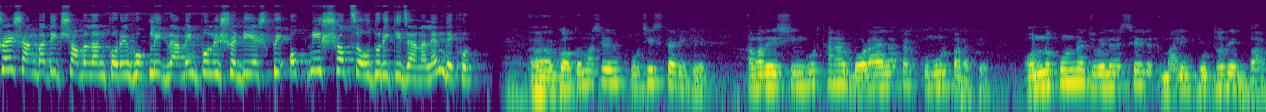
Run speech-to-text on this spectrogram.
বিষয়ে সাংবাদিক সম্মেলন করে হুগলি গ্রামীণ পুলিশের ডিএসপি অগ্নিশ্বর চৌধুরী কি জানালেন? দেখুন। গত মাসের পঁচিশ তারিখে আমাদের সিঙ্গুর থানার বড়া এলাকার কুমোরপাড়াতে অন্নপূর্ণা জুয়েলার্সের মালিক বুদ্ধদেব বাগ,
